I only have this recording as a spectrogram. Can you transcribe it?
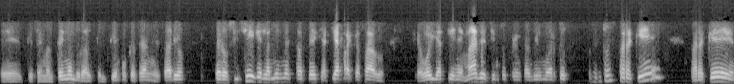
eh, que se mantengan durante el tiempo que sea necesario, pero si sigue la misma estrategia que ha fracasado, que hoy ya tiene más de 130 mil muertos, pues entonces ¿para qué? ¿Para qué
